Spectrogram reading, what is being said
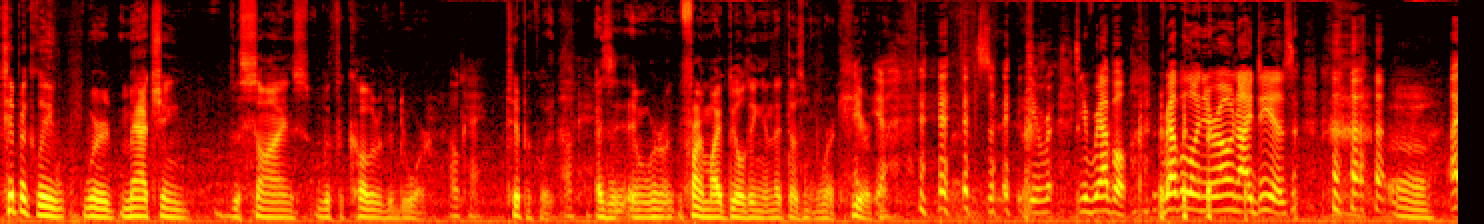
Typically, we're matching the signs with the color of the door. Okay. Typically, Okay. as a, and we're in front of my building, and that doesn't work here. Yeah. so you, re- you rebel. Rebel on your own ideas. Uh, I,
